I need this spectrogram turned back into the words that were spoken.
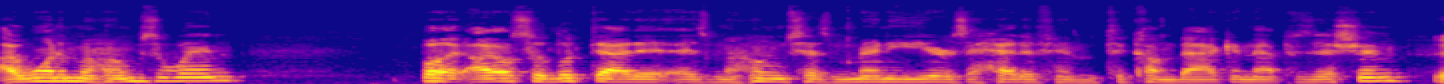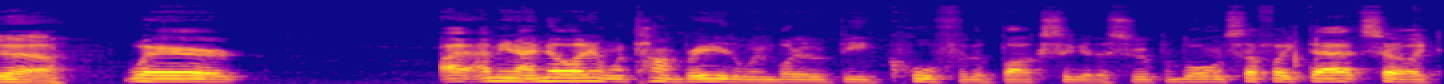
I wanted Mahomes to win, but I also looked at it as Mahomes has many years ahead of him to come back in that position Yeah. where. I, I mean, I know I didn't want Tom Brady to win, but it would be cool for the Bucs to get a Super Bowl and stuff like that. So, like,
